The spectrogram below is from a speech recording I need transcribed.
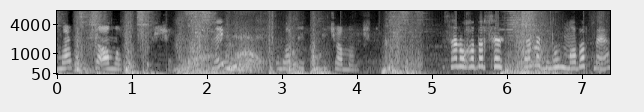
Umar sesi almamıştır hiç. ne? Umar sesini hiç almamıştır. Sen o kadar ses demedin oğlum abartma ya.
